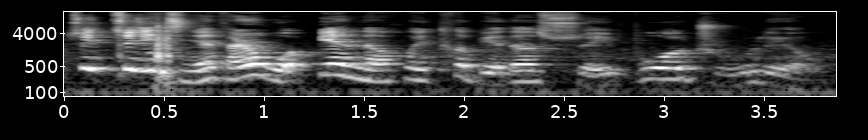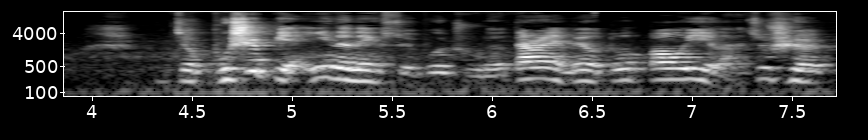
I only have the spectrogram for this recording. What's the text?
最最近几年，反正我变得会特别的随波逐流，就不是贬义的那个随波逐流，当然也没有多褒义了，就是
